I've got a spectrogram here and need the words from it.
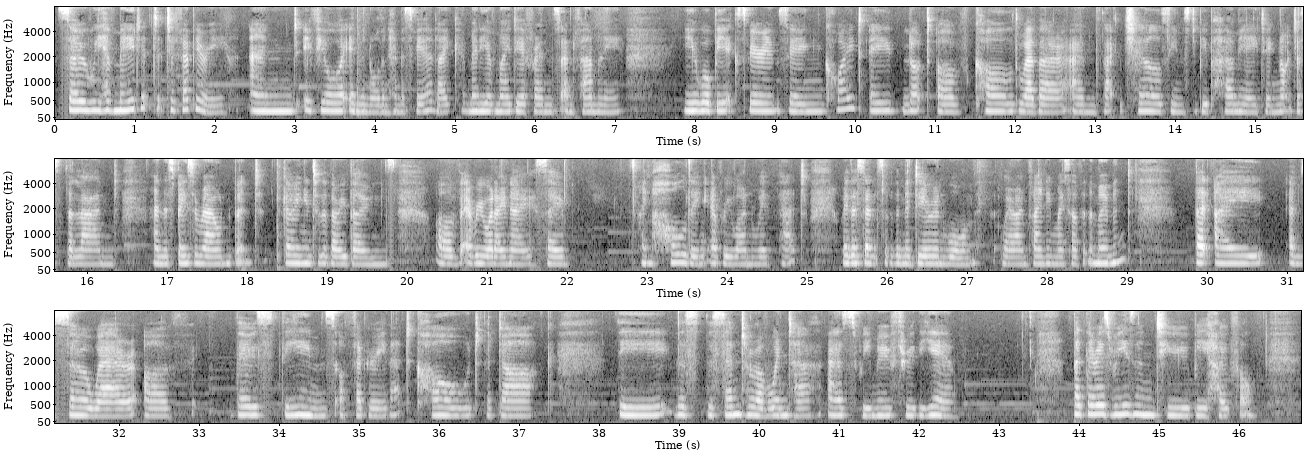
So, we have made it to February, and if you're in the Northern Hemisphere, like many of my dear friends and family, you will be experiencing quite a lot of cold weather, and that chill seems to be permeating not just the land and the space around, but going into the very bones of everyone I know. So I'm holding everyone with that, with a sense of the Madeiran warmth where I'm finding myself at the moment. But I am so aware of those themes of February that cold, the dark, the, the, the center of winter as we move through the year. But there is reason to be hopeful.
